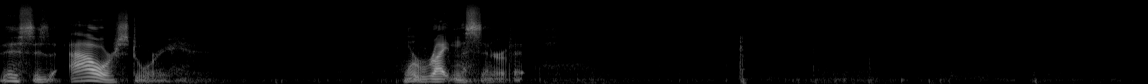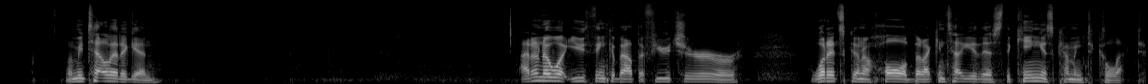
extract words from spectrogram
This is our story. We're right in the center of it. Let me tell it again. I don't know what you think about the future or what it's going to hold, but I can tell you this the king is coming to collect.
